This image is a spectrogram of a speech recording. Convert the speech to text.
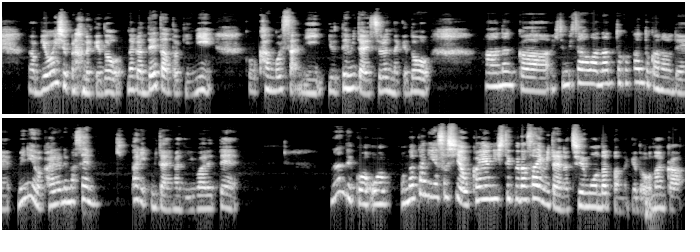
病院食なんだけどなんか出た時にこう看護師さんに言ってみたりするんだけどあなんかひとみさんはなんとかかんとかなのでメニューは変えられません。きっぱりみたいな感じで言われてなんでこうおお腹に優しいおかゆにしてくださいみたいな注文だったんだけどなんか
